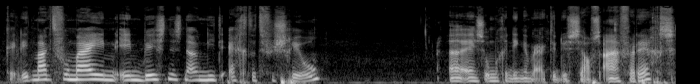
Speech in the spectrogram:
Oké, dit maakt voor mij in, in business nou niet echt het verschil. Uh, en sommige dingen werkten dus zelfs averechts.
